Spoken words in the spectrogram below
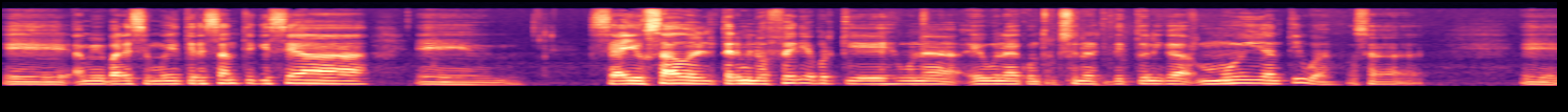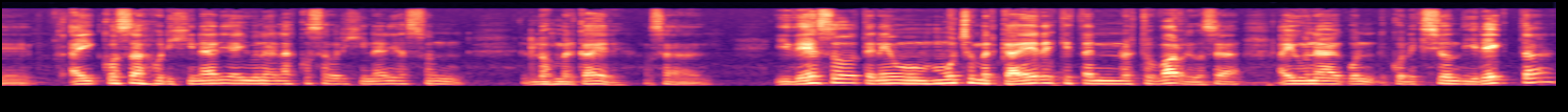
Eh, a mí me parece muy interesante que sea se haya usado el término feria porque es una, es una construcción arquitectónica muy antigua. O sea, hay cosas originarias y una de las cosas originarias son los mercaderes. O sea, y de eso tenemos muchos mercaderes que están en nuestros barrios. O sea, hay una conexión directa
